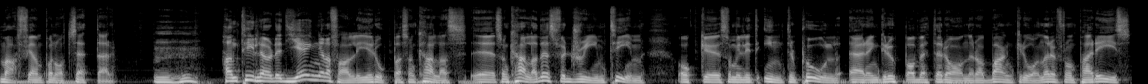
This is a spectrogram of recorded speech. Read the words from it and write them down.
maffian på något sätt där. Han tillhörde ett gäng i alla fall i Europa som, kallas, eh, som kallades för Dream Team och eh, som enligt Interpol är en grupp av veteraner av bankrånare från Paris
